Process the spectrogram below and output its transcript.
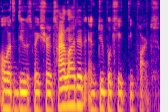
all we have to do is make sure it's highlighted and duplicate the part.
